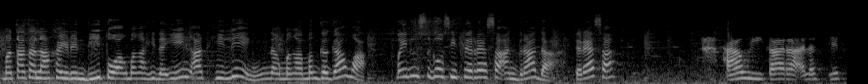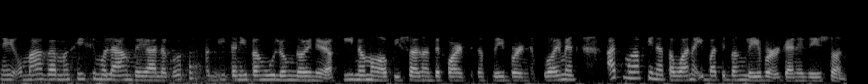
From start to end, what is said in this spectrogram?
Matatalakay rin dito ang mga hinaing at hiling ng mga manggagawa. May news to go si Teresa Andrada. Teresa? Hawi, Kara, alas 10 ngayong umaga magsisimula ang dialogo sa pagitan ni Pangulong Noynoy Aquino, mga opisyal ng Department of Labor and Employment at mga kinatawa ng iba't ibang labor organizations.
